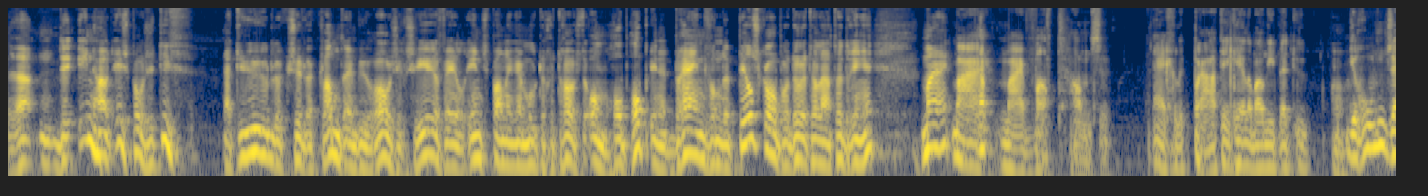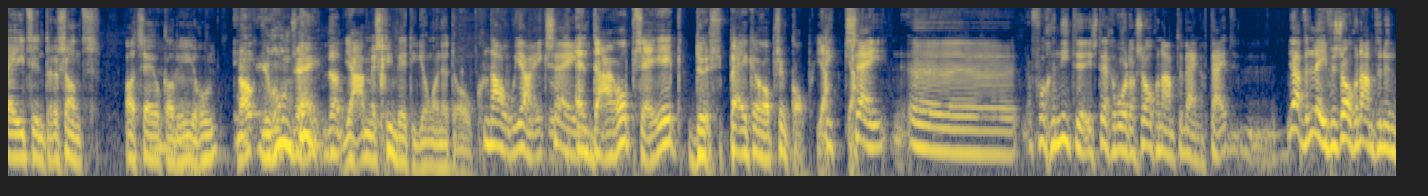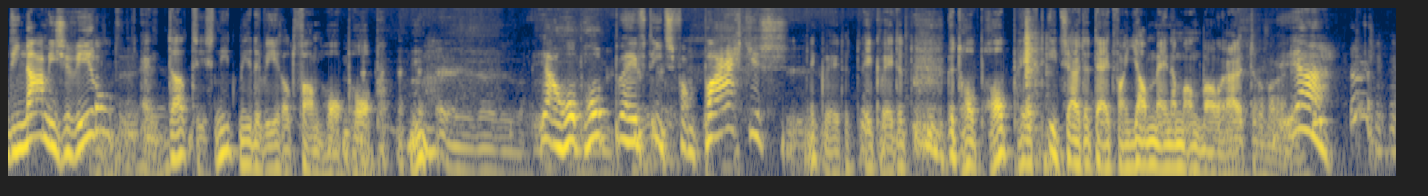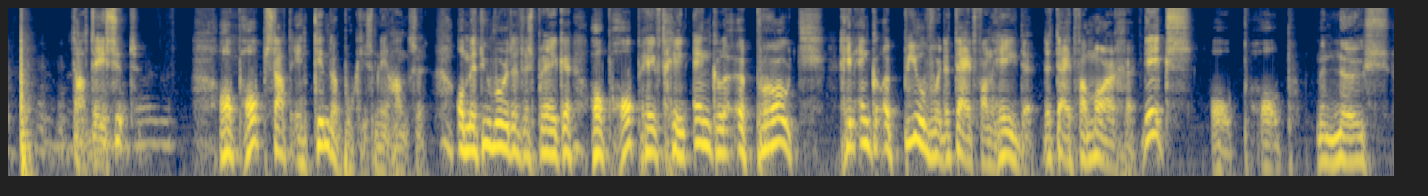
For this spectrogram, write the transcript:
Ja, de inhoud is positief. Natuurlijk zullen klant en bureau zich zeer veel inspanningen moeten getroosten... om hop-hop in het brein van de pilskoper door te laten dringen. Maar... Maar, maar wat, Hanze? Eigenlijk praat ik helemaal niet met u. Jeroen zei iets interessants. Wat zei ook alweer Jeroen? Nou, Jeroen zei dat... Ja, misschien weet die jongen het ook. Nou ja, ik zei... En daarop zei ik, de spijker op zijn kop. Ja, ik ja. zei, eh, voor genieten is tegenwoordig zogenaamd te weinig tijd. Ja, we leven zogenaamd in een dynamische wereld. En dat is niet meer de wereld van hop hop. Ja, hop hop heeft iets van paardjes. Ik weet het, ik weet het. Het hop hop heeft iets uit de tijd van Jan mijn man Ruiter. Ja, Dat is het. Hop hop staat in kinderboekjes, meneer Hansen. Om met uw woorden te spreken, hop hop heeft geen enkele approach. Geen enkel appeal voor de tijd van heden, de tijd van morgen. Niks. Hop hop, mijn neus.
